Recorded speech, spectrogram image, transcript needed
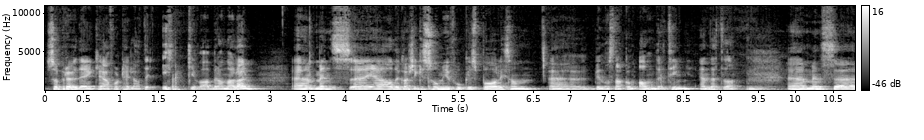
så prøvde egentlig jeg å fortelle at det ikke var brannalarm. Eh, mens eh, jeg hadde kanskje ikke så mye fokus på å liksom, eh, begynne å snakke om andre ting enn dette. da Eh, Mens eh,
